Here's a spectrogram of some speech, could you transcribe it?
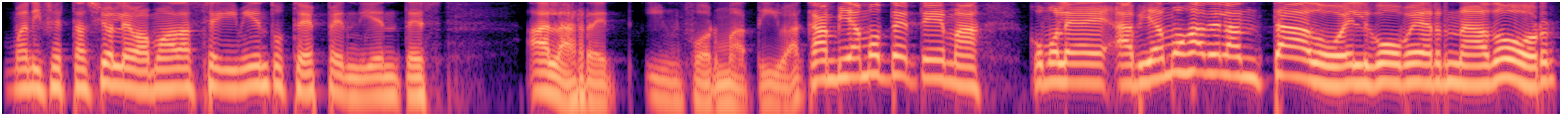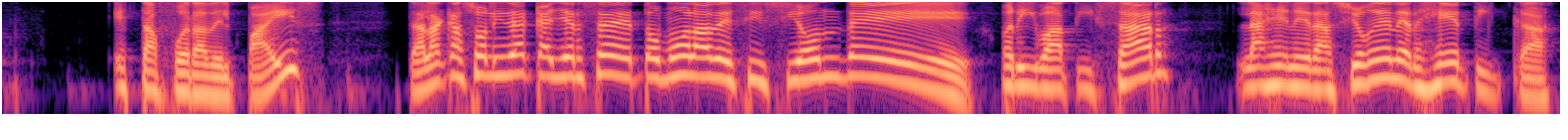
manifestación le vamos a dar seguimiento, ustedes pendientes a la red informativa. Cambiamos de tema. Como le habíamos adelantado, el gobernador está fuera del país. Da la casualidad que ayer se tomó la decisión de privatizar la generación energética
